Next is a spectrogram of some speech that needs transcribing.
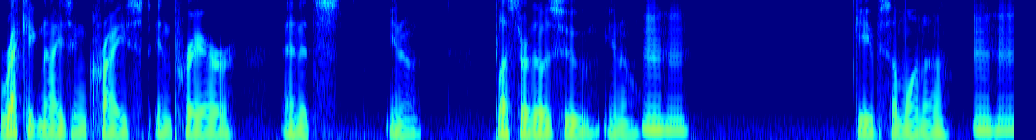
recognizing Christ in prayer, and it's, you know, blessed are those who, you know, Mm-hmm. gave someone a Mm-hmm.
